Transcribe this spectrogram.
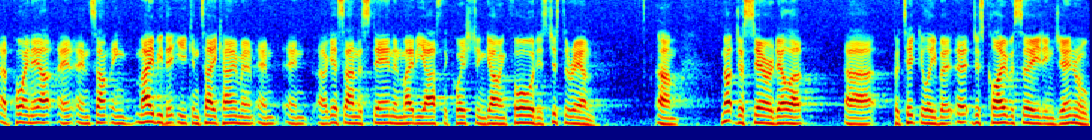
uh, point out, and, and, something maybe that you can take home and, and, and, I guess understand and maybe ask the question going forward, is just around um, not just Serradella uh, particularly, but uh, just clover seed in general.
